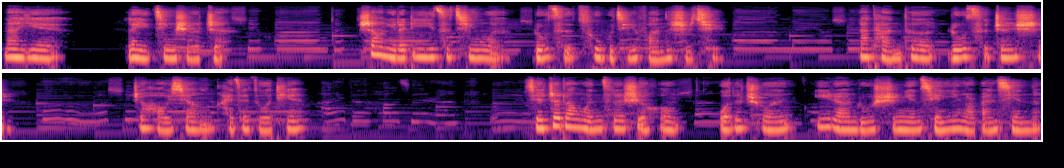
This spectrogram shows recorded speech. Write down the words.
那夜，泪浸湿了枕。少女的第一次亲吻，如此猝不及防的失去，那忐忑如此真实，就好像还在昨天。写这段文字的时候，我的唇依然如十年前婴儿般鲜嫩。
